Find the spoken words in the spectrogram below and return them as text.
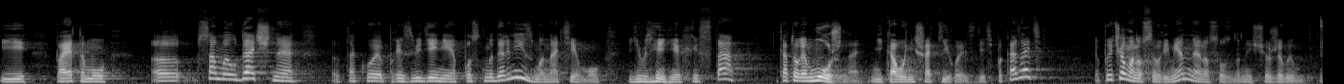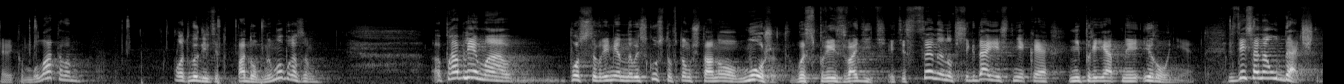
и поэтому э, самое удачное такое произведение постмодернизма на тему явления Христа, которое можно, никого не шокируя, здесь показать, причем оно современное, оно создано еще живым Эриком Булатовым, вот выглядит подобным образом. Проблема постсовременного искусства в том, что оно может воспроизводить эти сцены, но всегда есть некая неприятная ирония. Здесь она удачна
